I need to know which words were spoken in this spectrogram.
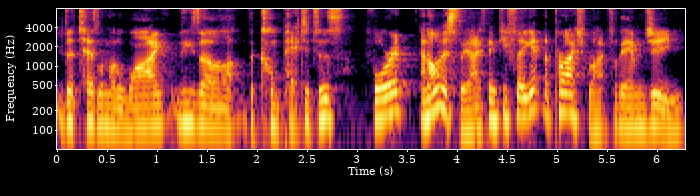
the Tesla Model Y, these are the competitors for it. And honestly, I think if they get the price right for the MG,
